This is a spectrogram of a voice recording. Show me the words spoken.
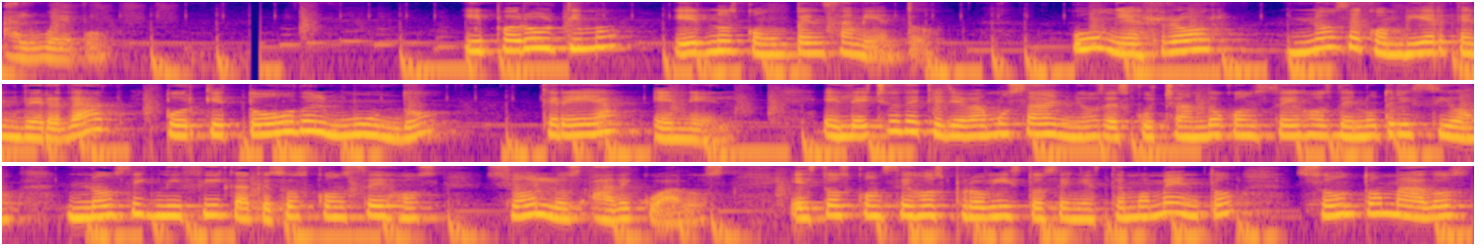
al huevo. Y por último, irnos con un pensamiento. Un error no se convierte en verdad porque todo el mundo crea en él. El hecho de que llevamos años escuchando consejos de nutrición no significa que esos consejos son los adecuados. Estos consejos provistos en este momento son tomados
